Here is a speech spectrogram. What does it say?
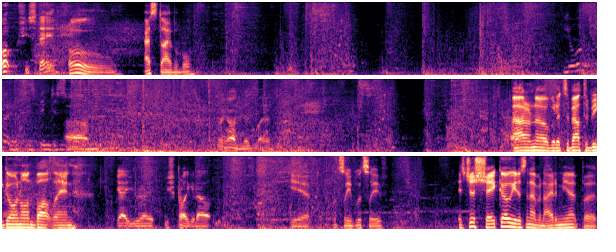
Oh, she stayed. Oh, that's diveable. Your turret has been destroyed. Um, what's going on mid lane? I don't know, but it's about to be going on bot lane. Yeah, you're right. We should probably get out. Yeah, let's leave. Let's leave. It's just Shaco. He doesn't have an item yet, but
